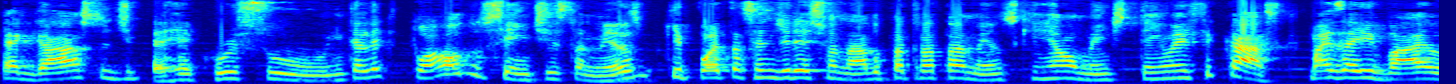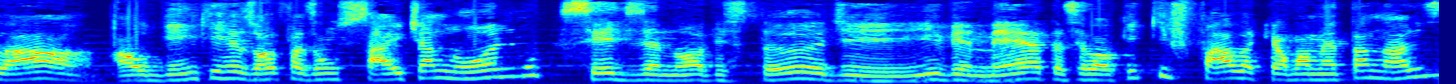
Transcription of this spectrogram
é gasto de é recurso intelectual do cientista mesmo, que pode estar sendo direcionado para tratamentos que realmente tenham eficácia. Mas aí vai lá alguém que resolve fazer um site anônimo, C19 Study, IVMeta, sei lá o que, que fala que é uma meta-análise,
